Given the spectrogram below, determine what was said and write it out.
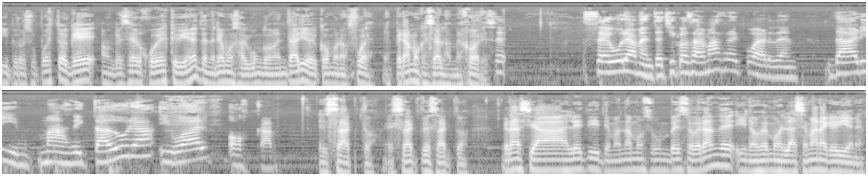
Y por supuesto que, aunque sea el jueves que viene, tendremos algún comentario de cómo nos fue. Esperamos que sean los mejores. Se- seguramente, chicos, además recuerden, Darín más dictadura igual Oscar. Exacto, exacto, exacto. Gracias, Leti. Te mandamos un beso grande y nos vemos la semana que viene.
